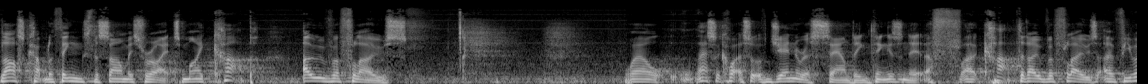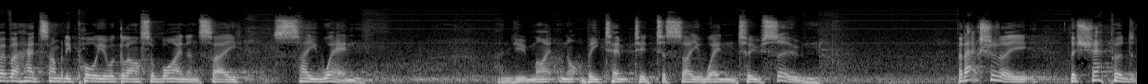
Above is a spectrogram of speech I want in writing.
Last couple of things the psalmist writes My cup overflows. Well, that's a quite a sort of generous sounding thing, isn't it? A, f- a cup that overflows. Have you ever had somebody pour you a glass of wine and say, Say when? And you might not be tempted to say when too soon. But actually, the shepherd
